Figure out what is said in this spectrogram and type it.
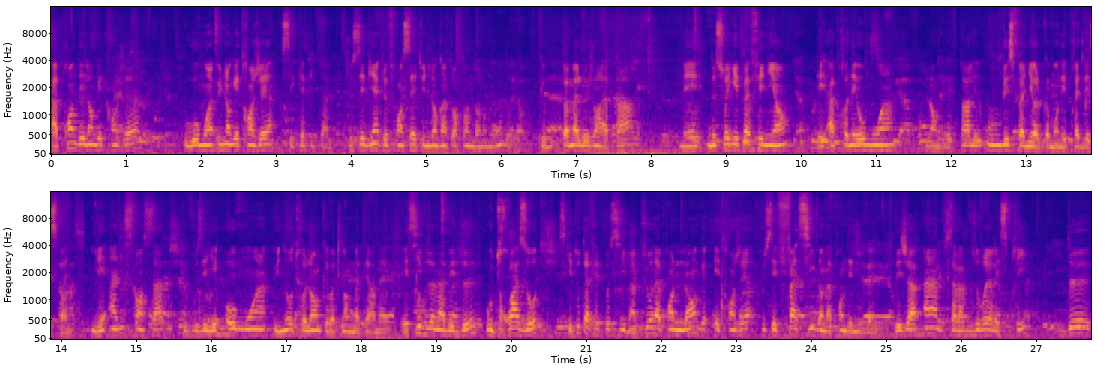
apprendre des langues étrangères ou au moins une langue étrangère, c'est capital. Je sais bien que le français est une langue importante dans le monde, que pas mal de gens la parlent, mais ne soyez pas feignants et apprenez au moins l'anglais. Parlez ou l'espagnol, comme on est près de l'Espagne. Il est indispensable que vous ayez au moins une autre langue que votre langue maternelle. Et si vous en avez deux ou trois autres, ce qui est tout à fait possible, hein, plus on apprend une langue étrangère, plus c'est facile d'en apprendre des nouvelles. Déjà, un, ça va vous ouvrir l'esprit. Deux,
